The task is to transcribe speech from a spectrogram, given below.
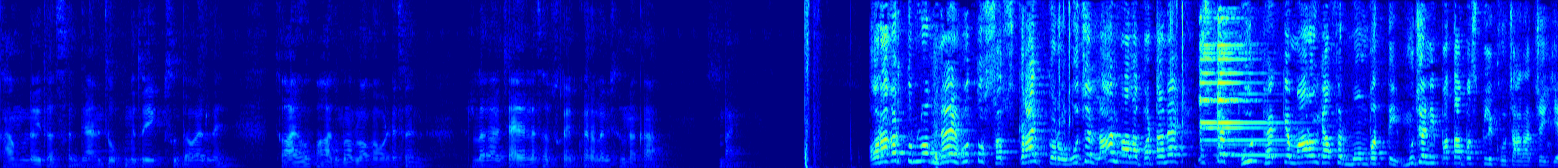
थांबलो आहे तर सध्या आणि झोपून घेतो एक सुद्धा वाजलं आहे सो आय होप हा तुम्हाला ब्लॉग आवडला असेल चॅनलला सबस्क्राईब करायला विसरू नका. बाय और अगर तुम लोग नए हो तो सब्सक्राइब करो। वो जो लाल वाला बटन है उस पर फूट फेंक के मारो या फिर मोमबत्ती। मुझे नहीं पता, बस क्लिक हो जाना चाहिए।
